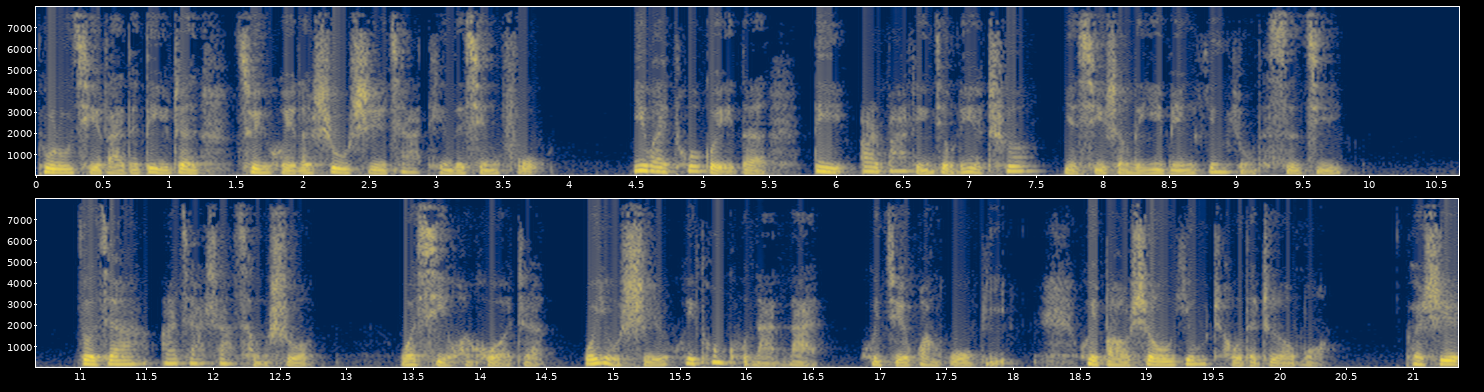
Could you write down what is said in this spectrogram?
突如其来的地震摧毁了数十家庭的幸福，意外脱轨的第二八零九列车也牺牲了一名英勇的司机。作家阿加莎曾说：“我喜欢活着，我有时会痛苦难耐，会绝望无比，会饱受忧愁的折磨。可是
